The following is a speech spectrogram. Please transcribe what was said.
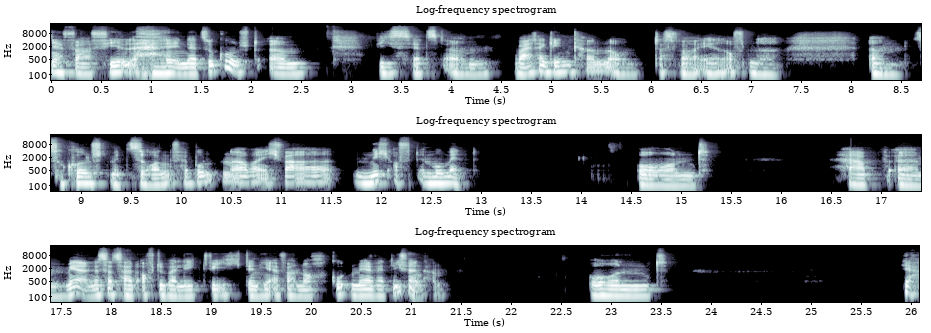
ja, war viel in der Zukunft, ähm, wie es jetzt ähm, weitergehen kann. Und das war eher oft eine ähm, Zukunft mit Sorgen verbunden, aber ich war nicht oft im Moment. Und habe ähm, ja, in letzter Zeit oft überlegt, wie ich denn hier einfach noch guten Mehrwert liefern kann. Und ja,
